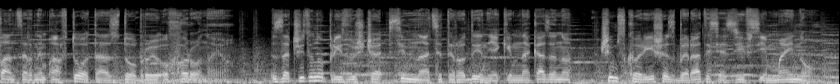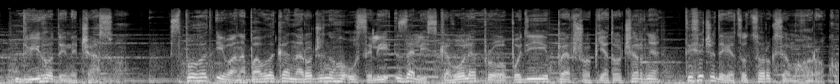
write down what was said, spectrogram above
панцерним авто та з доброю охороною. Зачитано прізвища 17 родин, яким наказано чим скоріше збиратися зі всім майном. Дві години часу. Спогад Івана Павлика, народженого у селі Залізька воля, про події 1-5 червня 1947 року.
